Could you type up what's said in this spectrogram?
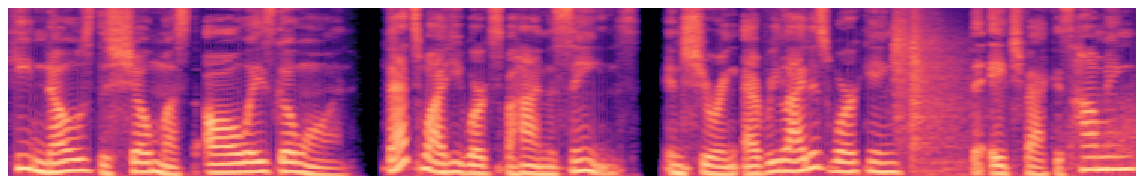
he knows the show must always go on. That's why he works behind the scenes, ensuring every light is working, the HVAC is humming,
